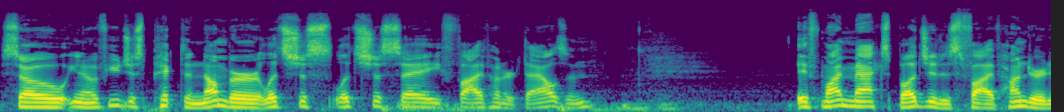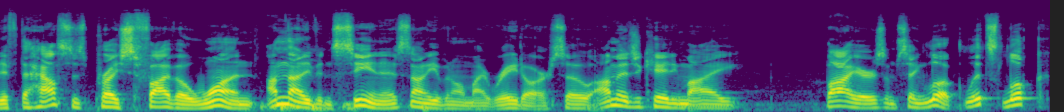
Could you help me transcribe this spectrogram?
So you know, if you just picked a number, let's just let's just say five hundred thousand if my max budget is 500 if the house is priced 501 i'm not even seeing it it's not even on my radar so i'm educating my buyers i'm saying look let's look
